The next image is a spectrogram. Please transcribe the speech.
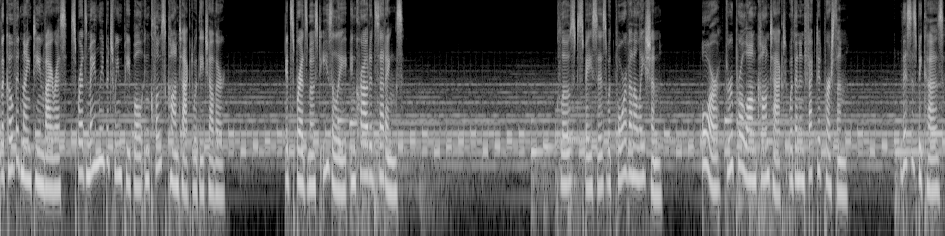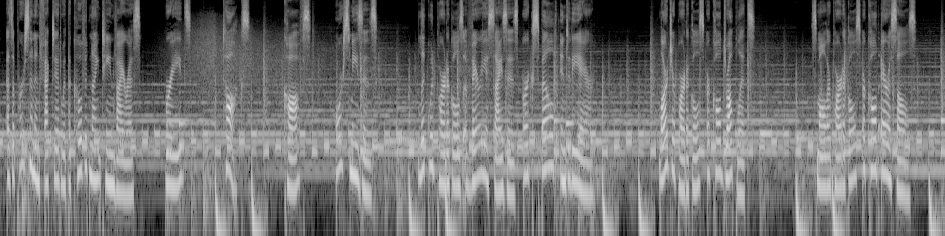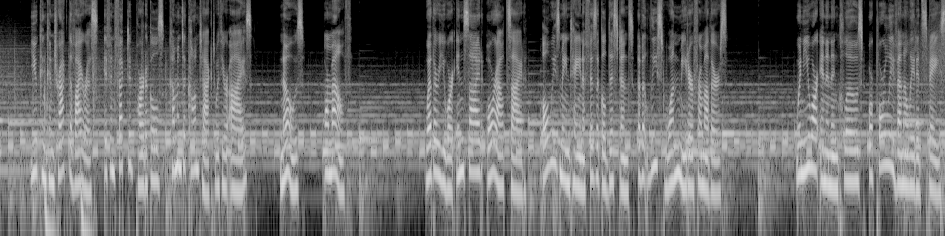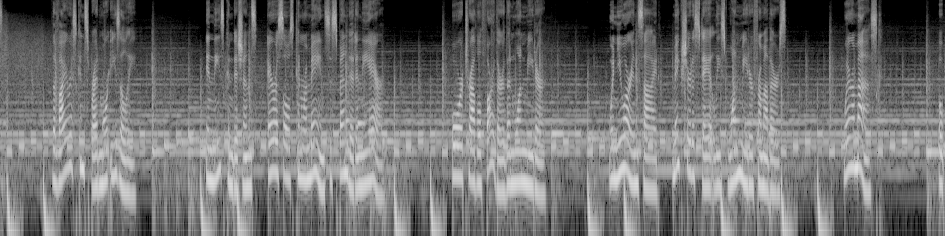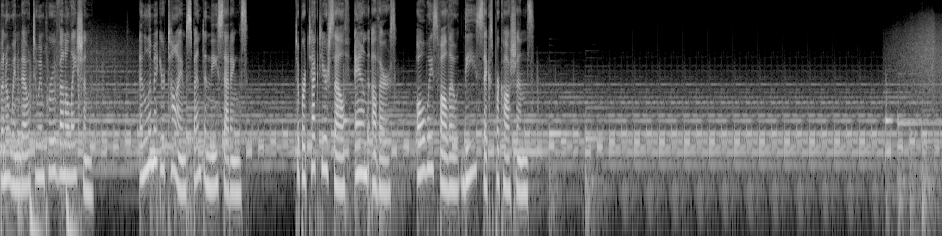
The COVID 19 virus spreads mainly between people in close contact with each other. It spreads most easily in crowded settings, closed spaces with poor ventilation, or through prolonged contact with an infected person. This is because, as a person infected with the COVID 19 virus breathes, talks, coughs, or sneezes, liquid particles of various sizes are expelled into the air. Larger particles are called droplets. Smaller particles are called aerosols. You can contract the virus if infected particles come into contact with your eyes, nose, or mouth. Whether you are inside or outside, always maintain a physical distance of at least one meter from others. When you are in an enclosed or poorly ventilated space, the virus can spread more easily. In these conditions, aerosols can remain suspended in the air or travel farther than one meter. When you are inside, make sure to stay at least one meter from others. Wear a mask. Open a window to improve ventilation. And limit your time spent in these settings. To protect yourself and others, always follow these six precautions. Música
